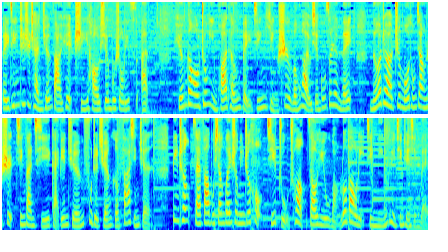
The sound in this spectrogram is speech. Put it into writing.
北京知识产权法院十一号宣布受理此案。原告中影华腾北京影视文化有限公司认为，《哪吒之魔童降世》侵犯其改编权、复制权和发行权，并称在发布相关声明之后，其主创遭遇网络暴力及名誉侵权行为。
